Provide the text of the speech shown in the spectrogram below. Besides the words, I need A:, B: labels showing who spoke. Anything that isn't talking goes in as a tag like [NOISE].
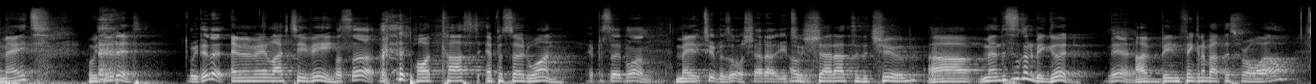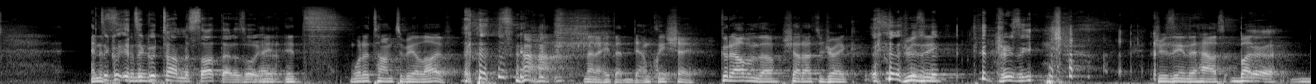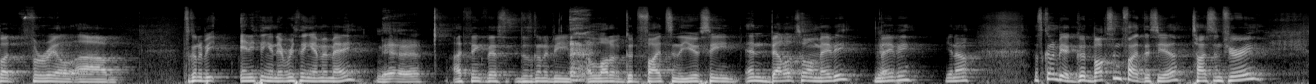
A: Mate, we did it.
B: We did it.
A: MMA Life TV.
B: What's up? [LAUGHS]
A: Podcast episode one.
B: Episode one.
A: Mate.
B: YouTube as well. Shout out YouTube.
A: Oh, shout out to the tube. Uh, man, this is going to be good.
B: Yeah.
A: I've been thinking about this for a while. And
B: it's, a good, it's a good time to start that as well.
A: Mate,
B: Yeah.
A: it's what a time to be alive. [LAUGHS] [LAUGHS] man, I hate that damn cliche. Good album though. Shout out to Drake, Drizzy,
B: Drizzy.
A: Drizzy in the house. But
B: Yeah.
A: but for real, um, it's gonna be anything and everything MMA.
B: yeah, yeah.
A: I think there's there's gonna be a lot of good fights in the UFC and Bellator maybe maybe you know. It's gonna be a good boxing fight this year. Tyson Fury.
